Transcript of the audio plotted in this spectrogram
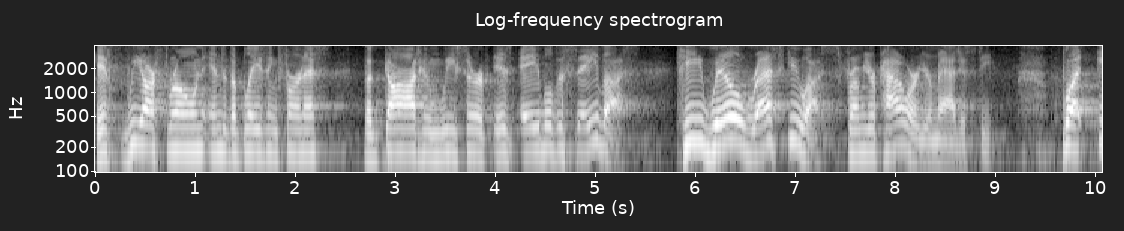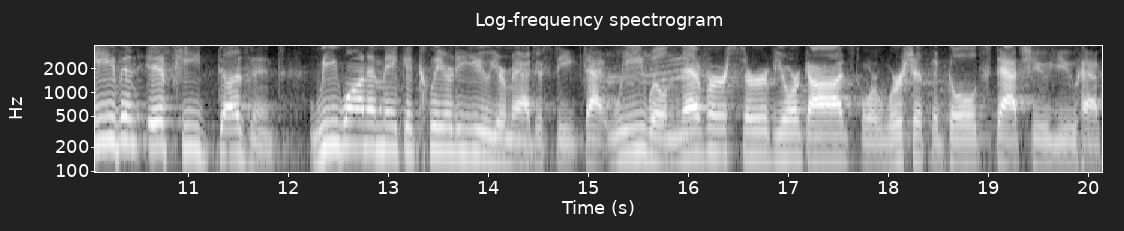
If we are thrown into the blazing furnace, the God whom we serve is able to save us. He will rescue us from your power, your majesty. But even if he doesn't, we want to make it clear to you, your majesty, that we will never serve your gods or worship the gold statue you have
